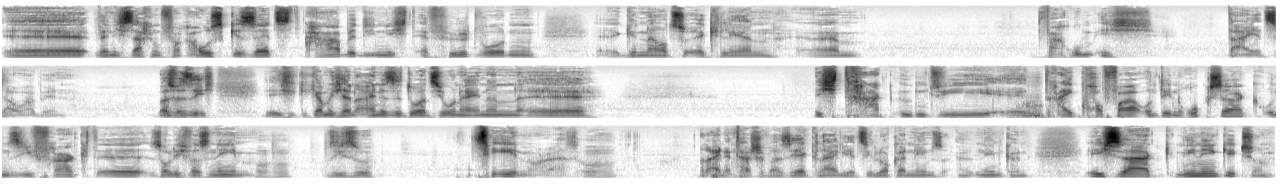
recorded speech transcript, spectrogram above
äh, wenn ich Sachen vorausgesetzt habe, die nicht erfüllt wurden, äh, genau zu erklären, ähm, warum ich da jetzt sauer bin. Was weiß ich, ich kann mich an eine Situation erinnern, äh, ich trage irgendwie äh, drei Koffer und den Rucksack und sie fragt, äh, soll ich was nehmen? Mhm. Sie so, zehn oder so. Mhm. Und eine Tasche war sehr klein, die hätte sie locker nehmen, nehmen können. Ich sag, nee, nee, geht schon.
